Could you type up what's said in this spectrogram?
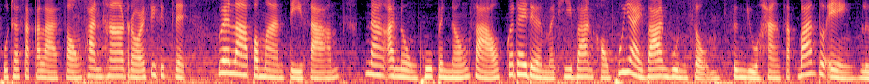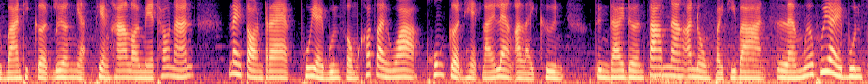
พุทธศักราช 2547เวลาประมาณตีสามนางอนงผู้เป็นน้องสาวก็ได้เดินมาที่บ้านของผู้ใหญ่บ้านบุญสม ซึ่งอยู่ห่างจากบ้านตัวเอง หรือบ้านที่เกิดเรื่องเนี่ยเพียง 500 เมตรเท่านั้น ในตอนแรกผู้ใหญ่บุญสมเข้าใจว่าคงเกิดเหตุร้ายแรงอะไรขึ้น จึงได้เดินตามนางอนงไปที่บ้าน และเมื่อผู้ใหญ่บุญส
